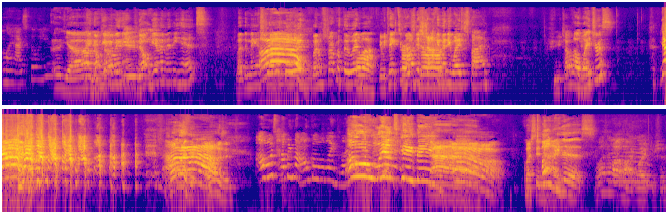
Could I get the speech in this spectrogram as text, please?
My high school year. Uh, yeah. Hey, don't give him any. you. Don't give him any hints. Let the man struggle Oh! through it. Let him struggle through it. Come on. If it takes too First long, just shock him anyways. It's fine. She told A you. waitress? What was it? What was it? I was helping my uncle like. last Oh, weekend. landscaping! Ah. Oh, Question told nine. me this. Wasn't a lot like waitressing.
